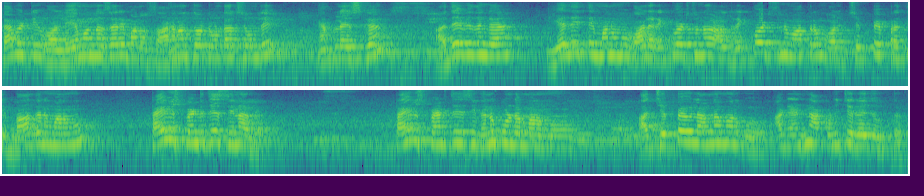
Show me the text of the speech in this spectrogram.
కాబట్టి వాళ్ళు ఏమన్నా సరే మనం సహనంతో ఉండాల్సి ఉంది ఎంప్లాయీస్గా అదేవిధంగా ఏదైతే మనము వాళ్ళ రిక్వైర్డ్స్ ఉన్నో వాళ్ళ రిక్వైర్డ్స్ని మాత్రం వాళ్ళు చెప్పే ప్రతి బాధని మనము టైం స్పెండ్ చేసి వినాలి టైం స్పెండ్ చేసి వినకుండా మనము అది చెప్పే వాళ్ళు అన్నామనుకో అది వెంటనే అక్కడి నుంచి రేజ్ అవుతారు.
